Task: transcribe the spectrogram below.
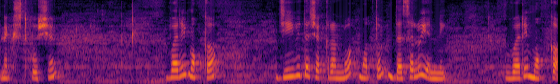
Next question. వరి మొక్క జీవిత చక్రంలో మొత్తం దశలు ఎన్ని? వరి మొక్క.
